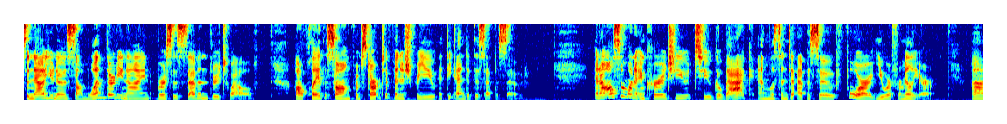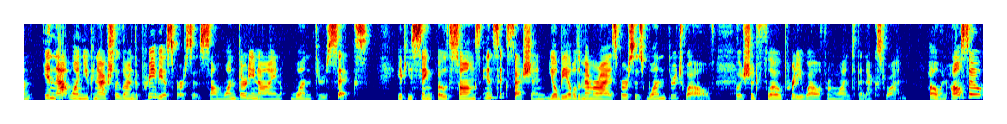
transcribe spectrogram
So now you know Psalm 139, verses 7 through 12. I'll play the song from start to finish for you at the end of this episode. And I also want to encourage you to go back and listen to episode four, You Are Familiar. Um, in that one, you can actually learn the previous verses, Psalm 139, 1 through 6. If you sing both songs in succession, you'll be able to memorize verses 1 through 12, so it should flow pretty well from one to the next one. Oh, and also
